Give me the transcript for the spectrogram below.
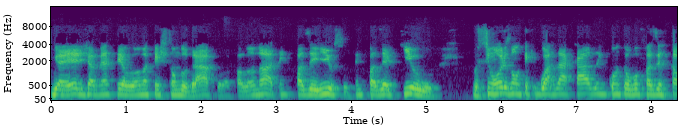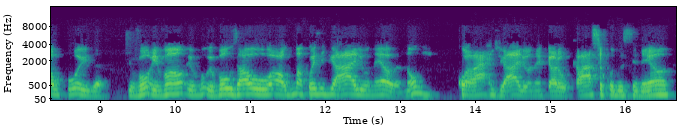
e aí ele já vem atrelando a questão do Drácula, falando, ah, tem que fazer isso, tem que fazer aquilo, os senhores vão ter que guardar a casa enquanto eu vou fazer tal coisa, e vou, e vão, eu, vou, vou usar o, alguma coisa de alho nela, não colar de alho, né, que era o clássico do cinema,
